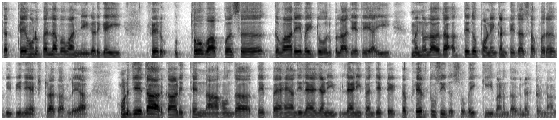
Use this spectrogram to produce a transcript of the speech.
ਕਿੱਥੇ ਹੁਣ ਪਹਿਲਾਂ ਭਵਾਨੀਗੜ੍ਹ ਗਈ, ਫਿਰ ਉੱਥੋਂ ਵਾਪਸ ਦੁਬਾਰੇ ਬਈ ਟੋਲ ਪਲਾਜ਼ੇ ਤੇ ਆਈ। ਮੈਨੂੰ ਲੱਗਦਾ ਅੱਧੇ ਤੋਂ ਪੌਣੇ ਘੰਟੇ ਦਾ ਸਫ਼ਰ ਬੀਬੀ ਨੇ ਐਕਸਟਰਾ ਕਰ ਲਿਆ। ਹੁਣ ਜੇ ਆਧਾਰ ਕਾਰਡ ਇੱਥੇ ਨਾ ਹੁੰਦਾ ਤੇ ਪੈਸਿਆਂ ਦੀ ਲੈ ਜਾਣੀ, ਲੈਣੀ ਪੈਂਦੀ ਟਿਕਟ, ਫਿਰ ਤੁਸੀਂ ਦੱਸੋ ਬਈ ਕੀ ਬਣਦਾ ਕੰਡਕਟਰ ਨਾਲ।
